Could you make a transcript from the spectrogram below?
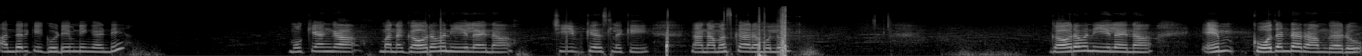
అందరికీ గుడ్ ఈవినింగ్ అండి. ముఖ్యంగా మన గౌరవనీయులైన చీఫ్ గెస్ట్లకి నా నమస్కారములు. గౌరవనీయులైన ఎం కోదండరామ్ గారు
